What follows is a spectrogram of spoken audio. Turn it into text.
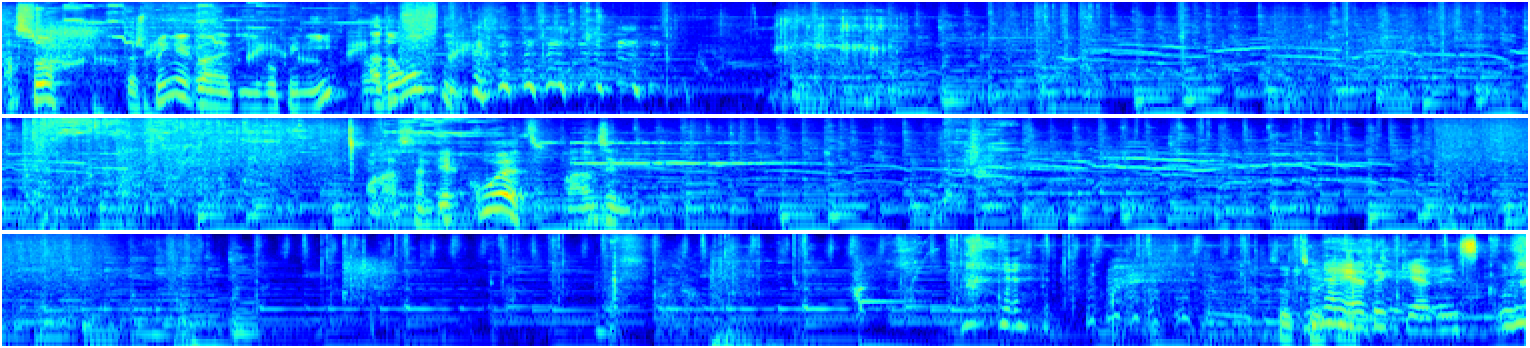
Achso, da springe ich gar nicht. ich. Wo bin ich? Ah, da unten. Sind wir gut. Wahnsinn. So zurück. Naja, der Gary ist gut.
